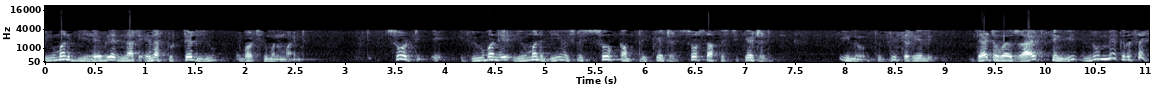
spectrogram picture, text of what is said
human behavior is not enough to tell you about human mind. So human, human being actually so complicated, so sophisticated. You know, so this really, that why right thing is, no, make research.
